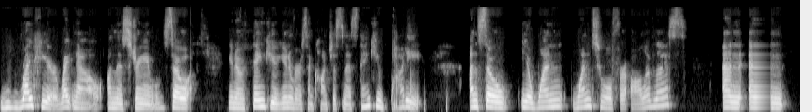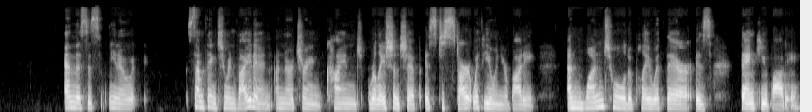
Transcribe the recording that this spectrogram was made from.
right here, right now on this stream. So you know thank you universe and consciousness. Thank you body. And so you know one one tool for all of this and and and this is you know something to invite in a nurturing kind relationship is to start with you and your body. And one tool to play with there is thank you body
